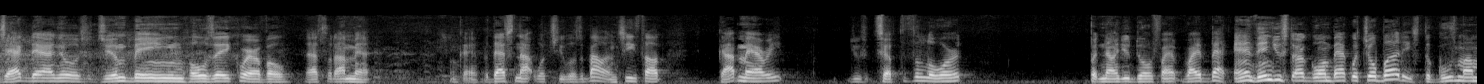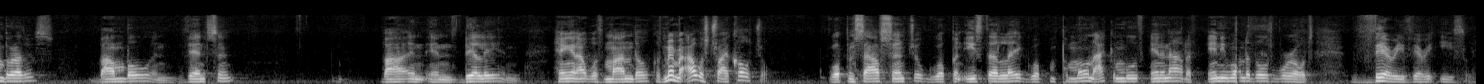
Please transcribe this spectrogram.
Jack Daniels, Jim Beam, Jose Cuervo. That's what I meant. Okay, but that's not what she was about. And she thought, got married, you accepted the Lord, but now you do it right, right back. And then you start going back with your buddies, the Guzman brothers, Bambo and Vincent, and, and Billy, and hanging out with Mondo. Because remember, I was tricultural. Grew up in South Central, grew up in East LA, grew up in Pomona. I can move in and out of any one of those worlds very, very easily.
